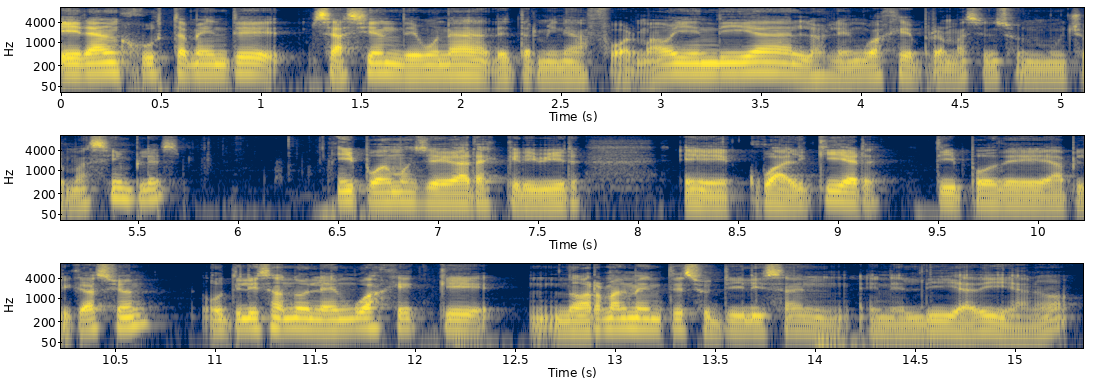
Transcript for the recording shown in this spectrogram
eran justamente, se hacían de una determinada forma. Hoy en día los lenguajes de programación son mucho más simples y podemos llegar a escribir eh, cualquier tipo de aplicación utilizando un lenguaje que normalmente se utiliza en, el día a día, ¿no?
